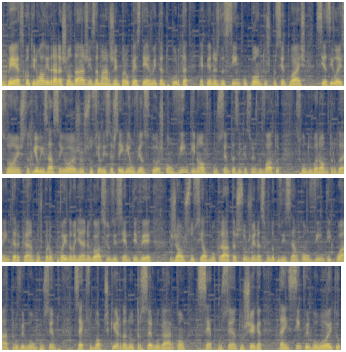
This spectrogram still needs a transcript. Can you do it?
O PS continua a liderar as sondagens, a margem para o PSD é, no entanto, curta, é apenas de 5 pontos percentuais. Se as eleições se realizassem hoje, os socialistas sairiam vencedores com 29% das intenções de voto, segundo o barómetro da Intercampos para o Correio da Manhã, Negócios e CMTV. Já os social-democratas surgem na segunda posição com 24,1%. Segue-se o Bloco de Esquerda no terceiro lugar com 7%. O Chega tem 5,8%.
